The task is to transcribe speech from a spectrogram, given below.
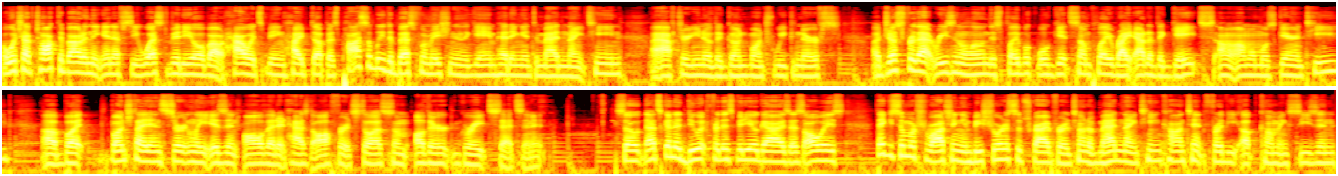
which I've talked about in the NFC West video about how it's being hyped up as possibly the best formation in the game heading into Madden 19 uh, after, you know, the gun bunch weak nerfs. Uh, just for that reason alone, this playbook will get some play right out of the gates. I'm, I'm almost guaranteed. Uh, but bunch tight end certainly isn't all that it has to offer. It still has some other great sets in it. So that's going to do it for this video, guys. As always, thank you so much for watching, and be sure to subscribe for a ton of Madden 19 content for the upcoming season.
